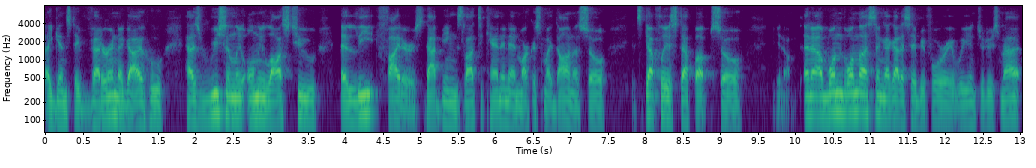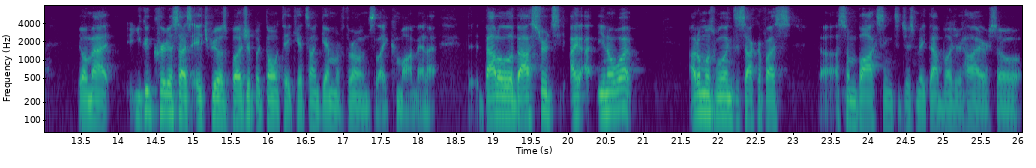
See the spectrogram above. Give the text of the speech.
against a veteran, a guy who has recently only lost to elite fighters, that being Zlatan and Marcos Maidana. So it's definitely a step up. So, you know, and uh, one one last thing I got to say before we, we introduce Matt. Yo, Matt, you could criticize HBO's budget, but don't take hits on Game of Thrones. Like, come on, man. I, Battle of the Bastards. I, I, you know what? I'd almost willing to sacrifice uh, some boxing to just make that budget higher. So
